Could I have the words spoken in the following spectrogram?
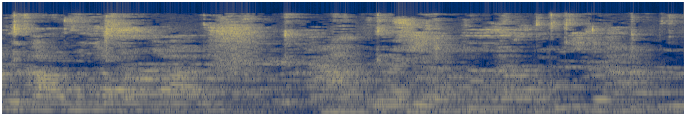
Buta ka man ako. Nag-convert na lang yung peso. Excuse me. Bayo. Ayan. Sorry, taga mo lang.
